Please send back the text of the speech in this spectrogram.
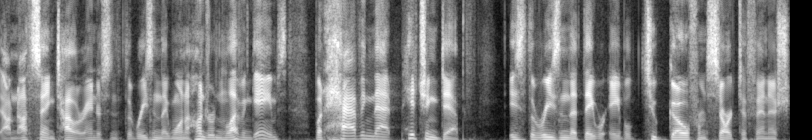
I'm not saying Tyler Anderson's the reason they won 111 games, but having that pitching depth is the reason that they were able to go from start to finish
